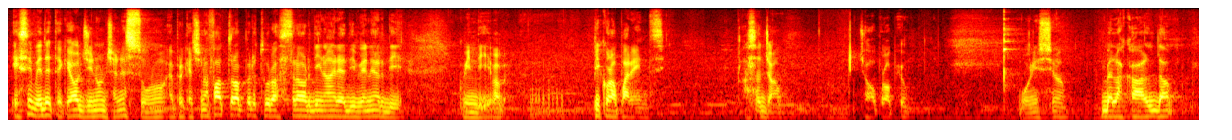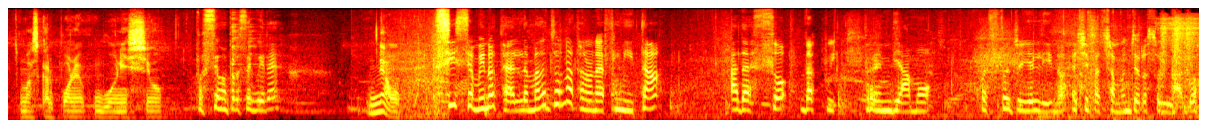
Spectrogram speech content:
e se vedete che oggi non c'è nessuno è perché ci hanno fatto l'apertura straordinaria di venerdì. Quindi vabbè, piccola parentesi. Assaggiamo. Ciao proprio. Buonissima. Bella calda, mascarpone buonissimo. Possiamo proseguire? Andiamo. Sì, siamo in hotel, ma la giornata non è finita. Adesso da qui prendiamo questo gioiellino e ci facciamo un giro sul lago.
